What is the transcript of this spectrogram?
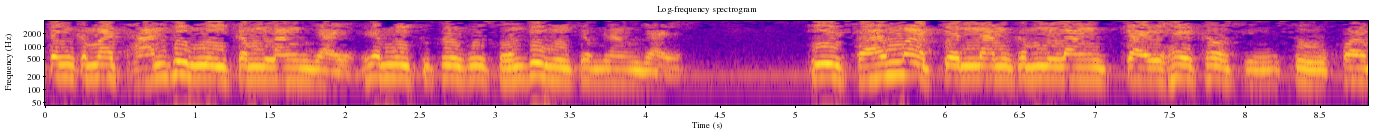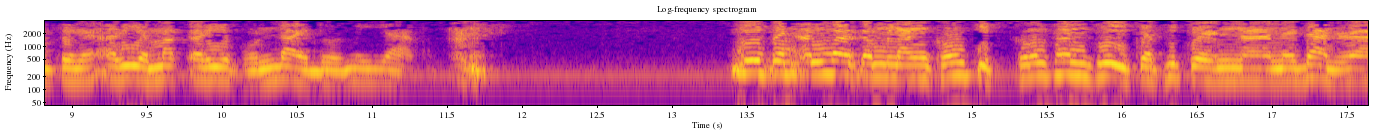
เป็นกรรมฐานที่มีกำลังใหญ่ และมีเป็นกุศลที่มีกำลังใหญ่ ที่สามารถจะนำกำลังใจให้เข้าสิงสู่ความเป็นอริยมรรคอริยผลได้โดยไม่ยากนี่เป็นอันว่ากำลังของจิตของท่านที่จะพิจารณาในด้านรา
